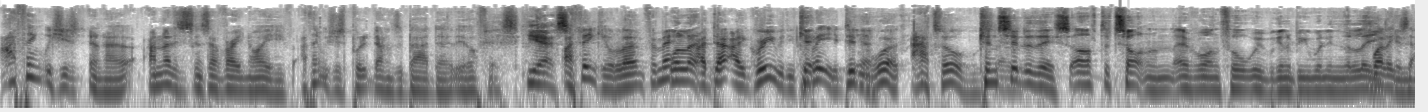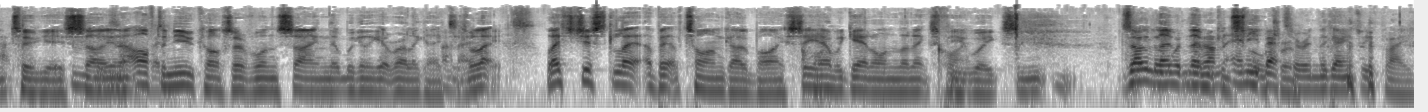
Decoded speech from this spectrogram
I think we should. You know, I know this is going to sound very naive. I think we should just put it down as a bad day at the office. Yes. I think he'll learn from it. Well, I, I agree with you completely. It didn't yeah. work at all. so- Consider this: after Tottenham, everyone thought we were going to be winning the league Well, in two years. Mm, so, you know, after Newcastle, everyone's saying that we're going to get relegated. Know, Let, us just let a bit of time go by, see how we get on the next few weeks. And Zola then- wouldn't then have done any better in the games we've played.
